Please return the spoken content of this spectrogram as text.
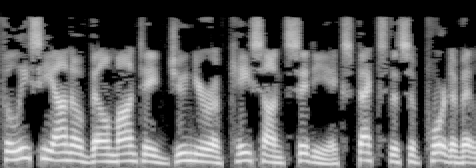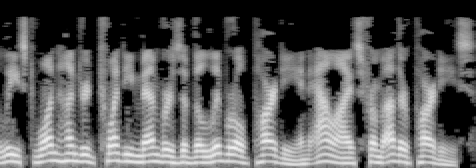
Feliciano Belmonte Jr. of Quezon City expects the support of at least 120 members of the Liberal Party and allies from other parties.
